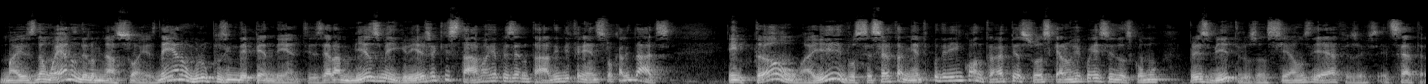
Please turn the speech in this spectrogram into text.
mas não eram denominações, nem eram grupos independentes, era a mesma igreja que estava representada em diferentes localidades. Então, aí você certamente poderia encontrar pessoas que eram reconhecidas como presbíteros, anciãos de Éfeso, etc.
